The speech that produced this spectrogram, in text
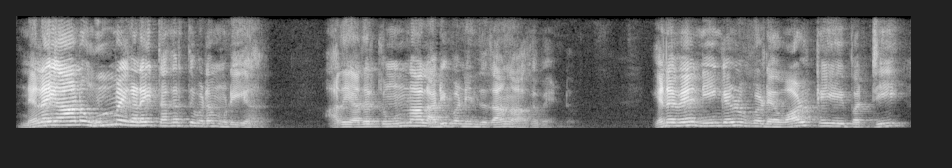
நிலையான உண்மைகளை தகர்த்து விட முடியாது. அதை அதற்கு முன்னால் அடிபணிந்து தான் ஆக வேண்டும். எனவே நீங்கள் உங்களுடைய வாழ்க்கையை பற்றி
